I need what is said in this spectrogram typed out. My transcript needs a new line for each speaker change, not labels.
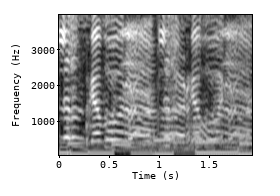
для разговора. Для разговора.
